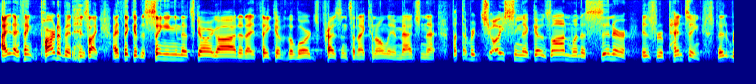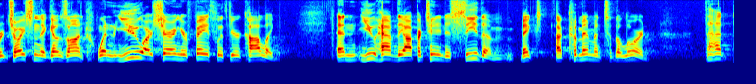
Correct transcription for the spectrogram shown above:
I, I, think part of it is like, I think of the singing that's going on, and I think of the Lord's presence, and I can only imagine that. But the rejoicing that goes on when a sinner is repenting, the rejoicing that goes on when you are sharing your faith with your colleague, and you have the opportunity to see them make a commitment to the Lord, that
